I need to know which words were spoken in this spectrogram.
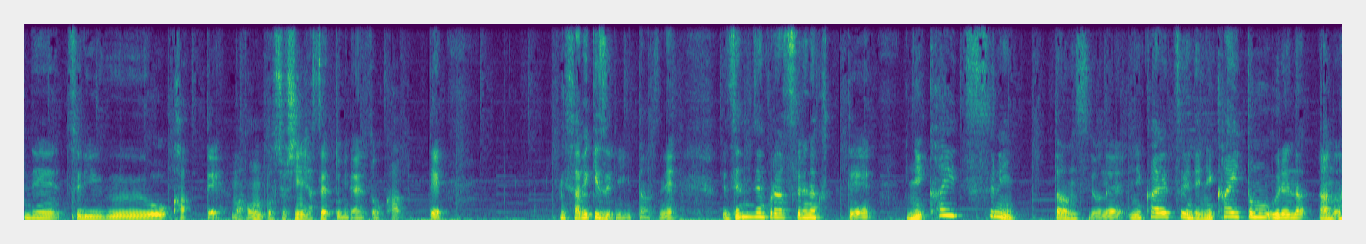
で、釣り具を買って、まあほんと初心者セットみたいなやつを買って、で、サビキ釣りに行ったんですね。で全然これが釣れなくって、2回釣りに行ったんですよね。2回釣りで2回とも売れな、あの、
